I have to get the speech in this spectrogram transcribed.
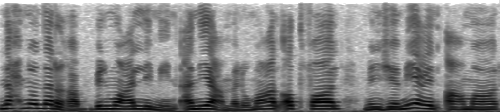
نحن نرغب بالمعلمين أن يعملوا مع الأطفال من جميع الأعمار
